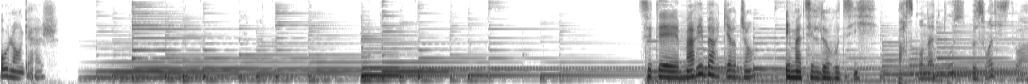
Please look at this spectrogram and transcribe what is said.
au langage. C'était Marie Barguerdjan et Mathilde Routy. Parce qu'on a tous besoin d'histoire.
